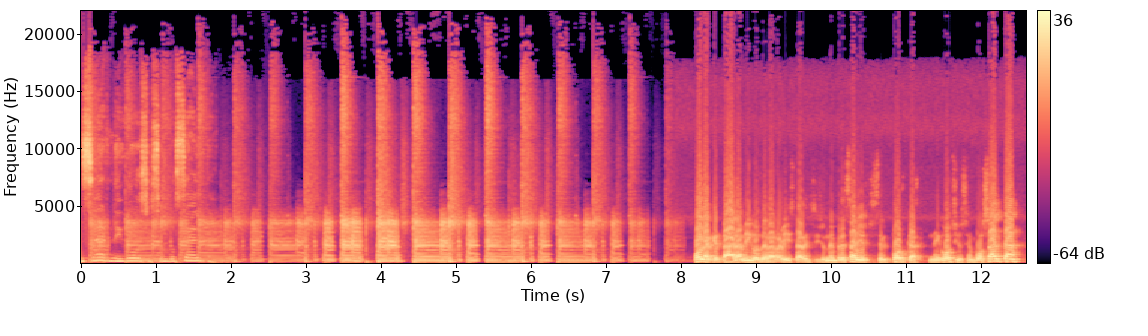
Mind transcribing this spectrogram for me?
Pensar negocios en voz alta. Hola, ¿qué tal amigos de la revista Decisión de Empresario? Este es el podcast Negocios en voz alta.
